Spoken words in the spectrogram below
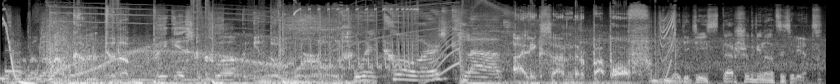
Welcome to the biggest club in the world. Record Club. Александр Попов. Для детей старше 12 лет.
